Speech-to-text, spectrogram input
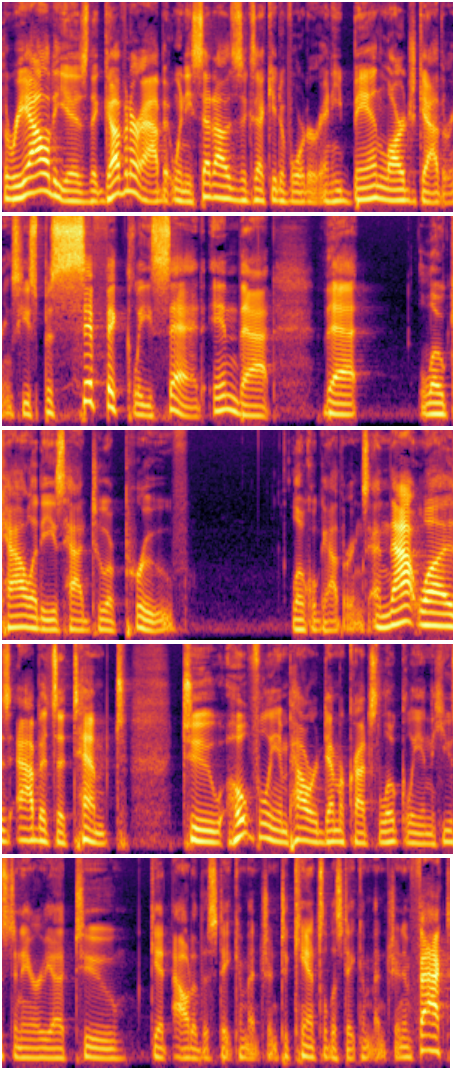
the reality is that Governor Abbott, when he set out his executive order and he banned large gatherings, he specifically said in that that localities had to approve local gatherings. And that was Abbott's attempt to hopefully empower Democrats locally in the Houston area to get out of the state convention, to cancel the state convention. In fact,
